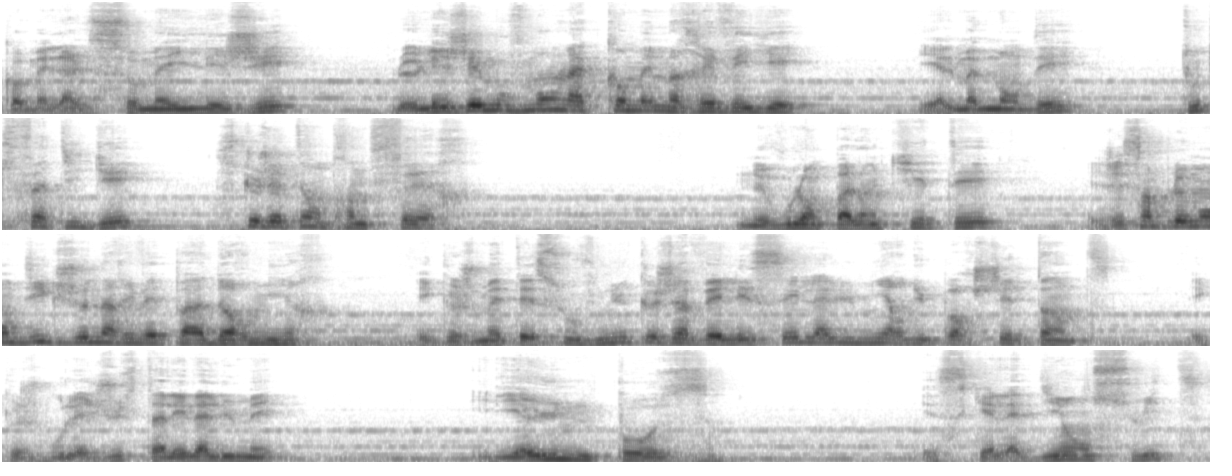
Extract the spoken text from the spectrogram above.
Comme elle a le sommeil léger, le léger mouvement l'a quand même réveillée, et elle m'a demandé, toute fatiguée, ce que j'étais en train de faire. Ne voulant pas l'inquiéter, j'ai simplement dit que je n'arrivais pas à dormir et que je m'étais souvenu que j'avais laissé la lumière du porche éteinte et que je voulais juste aller l'allumer. Il y a eu une pause. Et ce qu'elle a dit ensuite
